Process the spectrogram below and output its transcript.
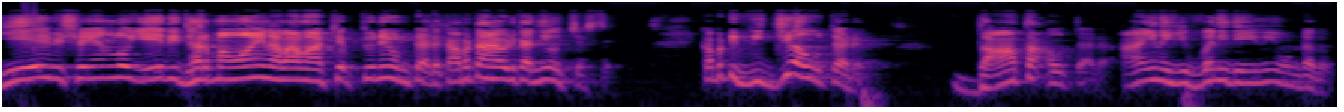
ఏ విషయంలో ఏది ధర్మమో ఆయన అలా నాకు చెప్తూనే ఉంటాడు. కాబట్టి ఆవిడకి అన్నీ వచ్చేస్తాయి. కాబట్టి విద్య అవుతాడు దాత అవుతాడు. ఆయన ఇవ్వనిదేమీ ఉండదు.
